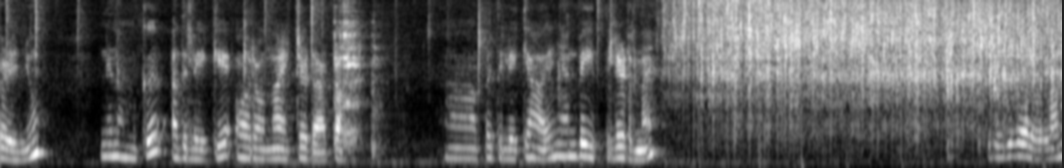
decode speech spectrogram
കഴിഞ്ഞു. ഇനി നമുക്ക് അതിലേക്ക് ഓരോന്നായിട്ട് ഇടാം കേട്ടോ അപ്പോൾ ഇതിലേക്ക് ആദ്യം ഞാൻ വേപ്പിലിടണേ ഇതൊരു വെള്ളം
